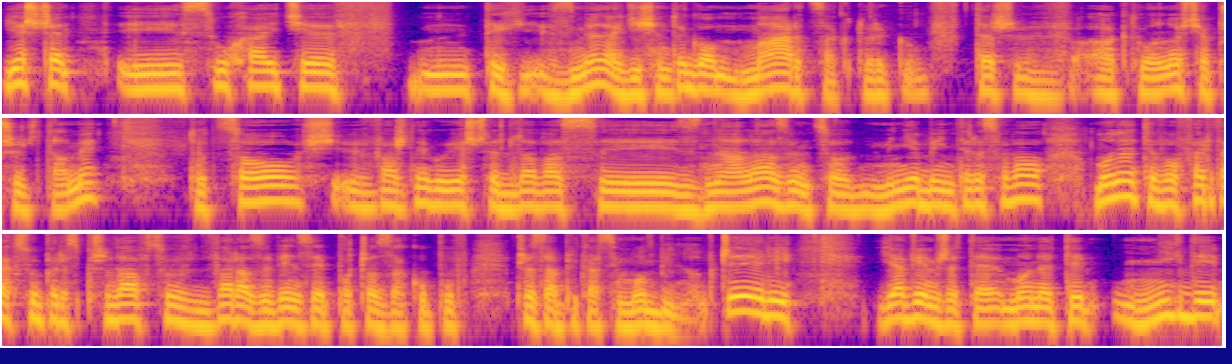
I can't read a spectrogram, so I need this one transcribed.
Jeszcze yy, słuchajcie, w tych zmianach 10 marca, które też w aktualnościach przeczytamy, to coś ważnego jeszcze dla Was yy, znalazłem, co mnie by interesowało. Monety w ofertach super sprzedawców dwa razy więcej podczas zakupów przez aplikację mobilną. Czyli ja wiem, że te monety nigdy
